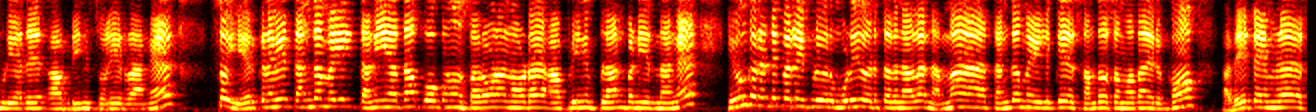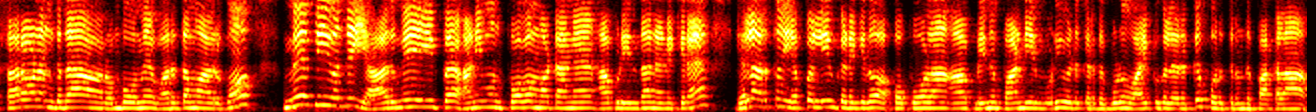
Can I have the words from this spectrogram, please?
முடியாது அப்படின்னு சொல்லிடுறாங்க. ஸோ ஏற்கனவே தங்கமயில் தனியாக தான் போகணும் சரவணனோட அப்படின்னு பிளான் பண்ணியிருந்தாங்க. இவங்க ரெண்டு பேரும் இப்படி ஒரு முடிவு எடுத்ததுனால நம்ம தங்கமயிலுக்கு சந்தோஷமாக தான் இருக்கும். அதே டைமில் சரவணனுக்கு தான் ரொம்பவுமே வருத்தமாக இருக்கும். மேபி வந்து யாருமே இப்போ ஹனிமூன் போக மாட்டாங்க அப்படின்னு தான் நினைக்கிறேன். எல்லாருக்கும் எப்போ லீவ் கிடைக்குதோ அப்போ போகலாம் அப்படின்னு பாண்டியன் முடிவு எடுக்கிறதுக்கு கூட வாய்ப்புகள் இருக்குது பொறுத்திருந்து பார்க்கலாம்.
